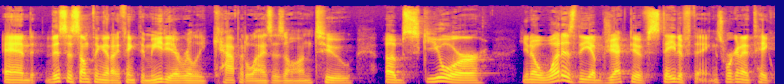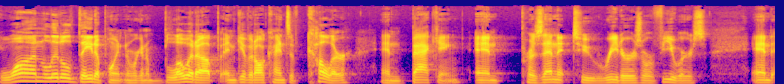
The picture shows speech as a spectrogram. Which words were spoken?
And this is something that I think the media really capitalizes on to obscure, you know, what is the objective state of things? We're going to take one little data point and we're going to blow it up and give it all kinds of color and backing and present it to readers or viewers and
